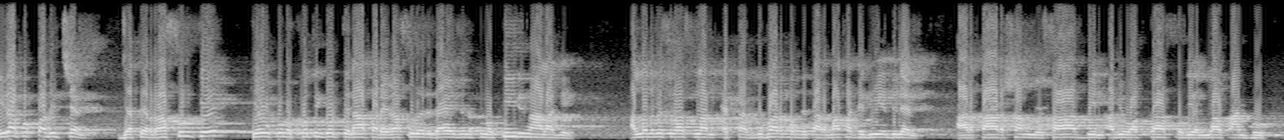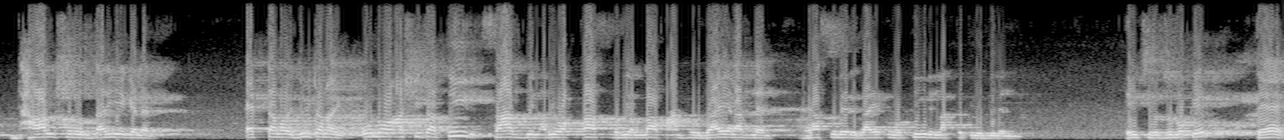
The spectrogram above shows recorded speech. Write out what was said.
নিরাপত্তা দিচ্ছেন, যাতে রাসূলকে কেউ কোনো ক্ষতি করতে না পারে, রাসূলের গায়ে যেন কোনো তীর না লাগে। আল্লাহ নবী আলাইহি একটা গুহার মধ্যে তার মাথাকে দিয়ে দিলেন আর তার সামনে সাদ বিন আবি ওয়াক্কাস রাদিয়াল্লাহু আনহু ঢাল স্বরূপ দাঁড়িয়ে গেলেন। একটা নয়, দুইটা নয় উনআশিটা তীর সাদ বিন আবি ওয়াক্কাস রাদিয়াল্লাহু আনহুর গায়ে লাগলেন। রাসূলের গায়ে কোনো তীর লাগতে তিনি দিলেন না। এই ছিল যুবকের ত্যাগ,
